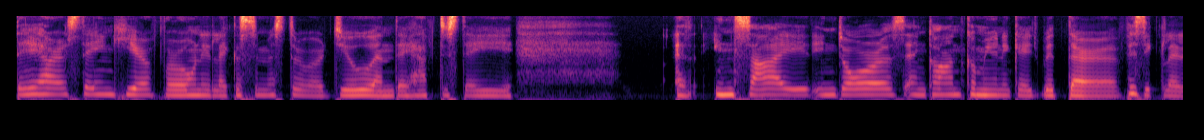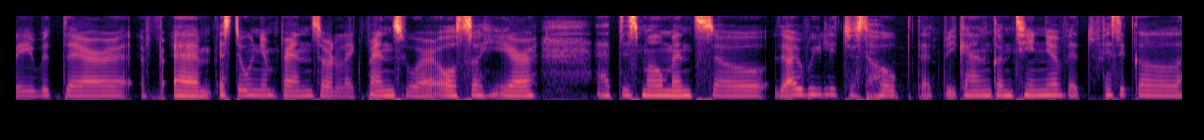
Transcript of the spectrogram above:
they are staying here for only like a semester or two and they have to stay inside, indoors, and can't communicate with their physically with their um, Estonian friends or like friends who are also here at this moment. So I really just hope that we can continue with physical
